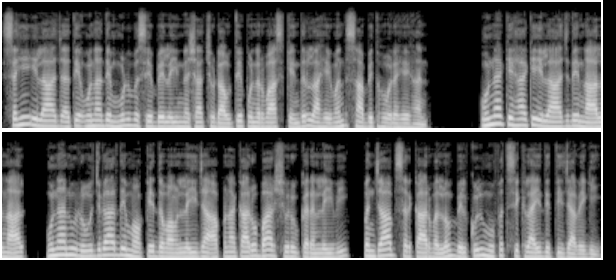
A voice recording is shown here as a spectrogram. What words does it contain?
ਸਹੀ ਇਲਾਜ ਅਤੇ ਉਹਨਾਂ ਦੇ ਮੁੜ ਵਸੇਬੇ ਲਈ ਨਸ਼ਾ ਛੁਡਾਊ ਤੇ ਪੁਨਰਵਾਸ ਕੇਂਦਰ ਲਾਹੇਵੰਦ ਸਾਬਿਤ ਹੋ ਰਹੇ ਹਨ। ਉਨ੍ਹਾਂ ਕਿਹਾ ਕਿ ਇਲਾਜ ਦੇ ਨਾਲ-ਨਾਲ ਉਹਨਾਂ ਨੂੰ ਰੋਜ਼ਗਾਰ ਦੇ ਮੌਕੇ ਦਿਵਾਉਣ ਲਈ ਜਾਂ ਆਪਣਾ ਕਾਰੋਬਾਰ ਸ਼ੁਰੂ ਕਰਨ ਲਈ ਵੀ ਪੰਜਾਬ ਸਰਕਾਰ ਵੱਲੋਂ ਬਿਲਕੁਲ ਮੁਫਤ ਸਿਖਲਾਈ ਦਿੱਤੀ ਜਾਵੇਗੀ।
